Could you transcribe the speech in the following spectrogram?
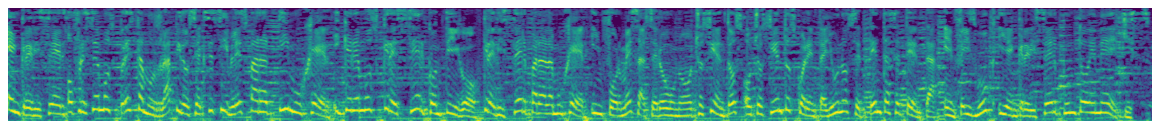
En Credicer ofrecemos préstamos rápidos y accesibles para ti mujer y queremos crecer contigo. Credicer para la mujer. Informes al 01800 841 7070 en Facebook y en credicer.mx.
